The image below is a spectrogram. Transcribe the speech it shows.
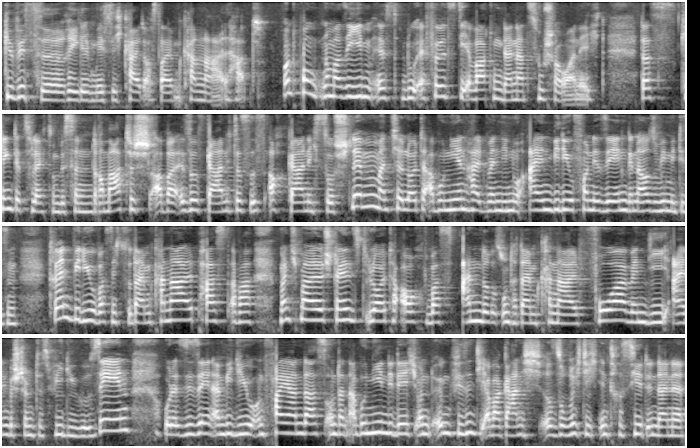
gewisse Regelmäßigkeit auf seinem Kanal hat. Und Punkt Nummer 7 ist, du erfüllst die Erwartung deiner Zuschauer nicht. Das klingt jetzt vielleicht so ein bisschen dramatisch, aber ist es gar nicht. Das ist auch gar nicht so schlimm. Manche Leute abonnieren halt, wenn die nur ein Video von dir sehen, genauso wie mit diesem Trendvideo, was nicht zu deinem Kanal passt. Aber manchmal stellen sich die Leute auch was anderes unter deinem Kanal vor, wenn die ein bestimmtes Video sehen oder sie sehen ein Video und feiern das und dann abonnieren die dich und irgendwie sind die aber gar nicht so richtig interessiert in deine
